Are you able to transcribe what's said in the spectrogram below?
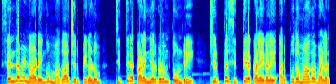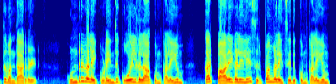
செந்தமிழ் நாடெங்கும் மகா சிற்பிகளும் சித்திர கலைஞர்களும் தோன்றி சிற்ப சித்திர கலைகளை அற்புதமாக வளர்த்து வந்தார்கள். குன்றுகளை குடைந்து கோயில்களாக்கும் கலையும் கற்பாறைகளிலே சிற்பங்களை செதுக்கும் கலையும்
